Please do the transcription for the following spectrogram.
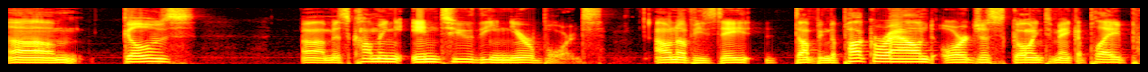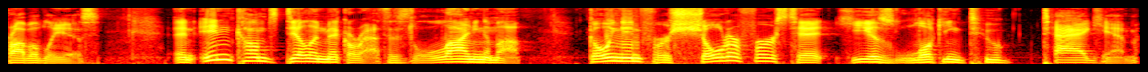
um, goes um, is coming into the near boards. I don't know if he's de- dumping the puck around or just going to make a play. Probably is. And in comes Dylan McIlrath, is lining him up, going in for a shoulder first hit. He is looking to tag him.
